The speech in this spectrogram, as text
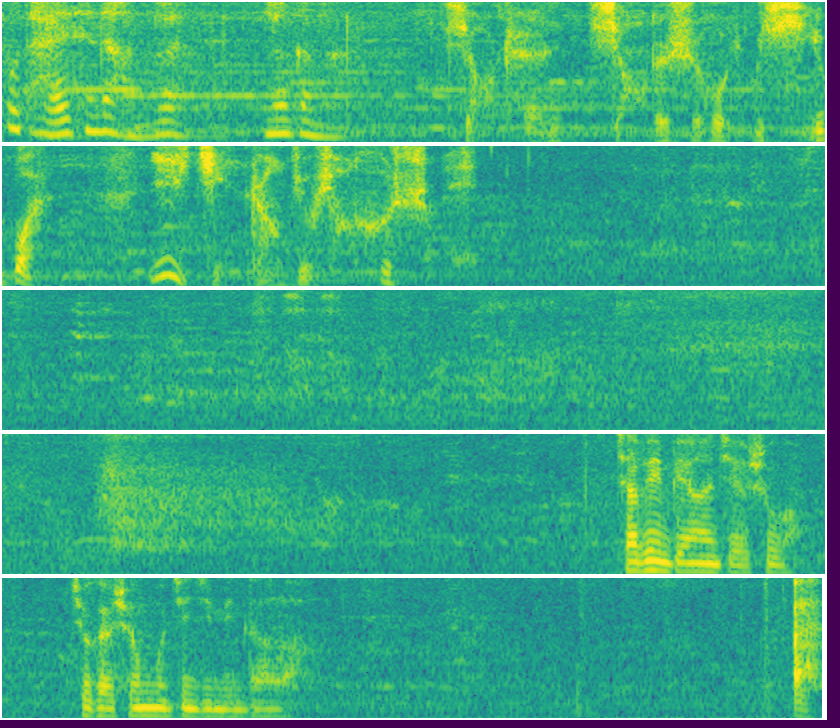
后台现在很乱，你要干嘛？小陈小的时候有个习惯，一紧张就想喝水。嘉宾表演结束，就该宣布晋级名单了。哎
